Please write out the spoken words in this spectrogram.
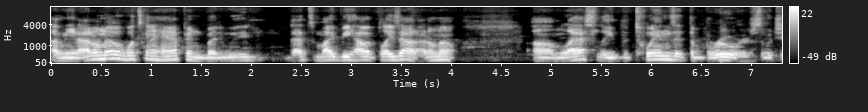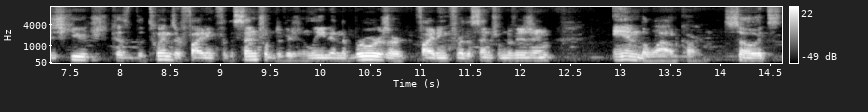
I mean, I don't know what's going to happen, but we That's might be how it plays out. I don't know. Um, lastly, the Twins at the Brewers, which is huge because the Twins are fighting for the Central Division lead, and the Brewers are fighting for the Central Division and the wild card. So it's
